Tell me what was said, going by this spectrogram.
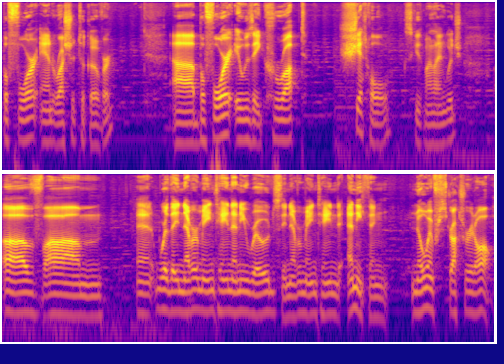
before and Russia took over. Uh, before it was a corrupt shithole excuse my language, of um, and where they never maintained any roads, they never maintained anything, no infrastructure at all.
